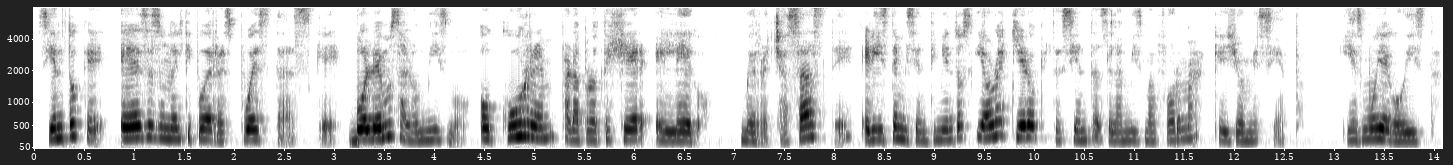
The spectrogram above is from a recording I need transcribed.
Siento que ese son el tipo de respuestas que, volvemos a lo mismo, ocurren para proteger el ego. Me rechazaste, heriste mis sentimientos y ahora quiero que te sientas de la misma forma que yo me siento y es muy egoísta.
